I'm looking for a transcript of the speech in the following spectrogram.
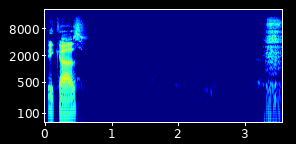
because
